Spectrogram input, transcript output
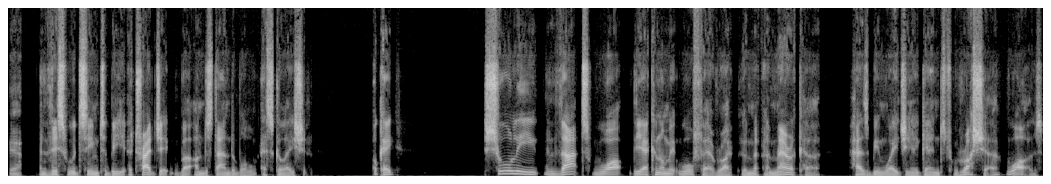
yeah. And this would seem to be a tragic but understandable escalation. Okay. Surely that's what the economic warfare right, America has been waging against Russia was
